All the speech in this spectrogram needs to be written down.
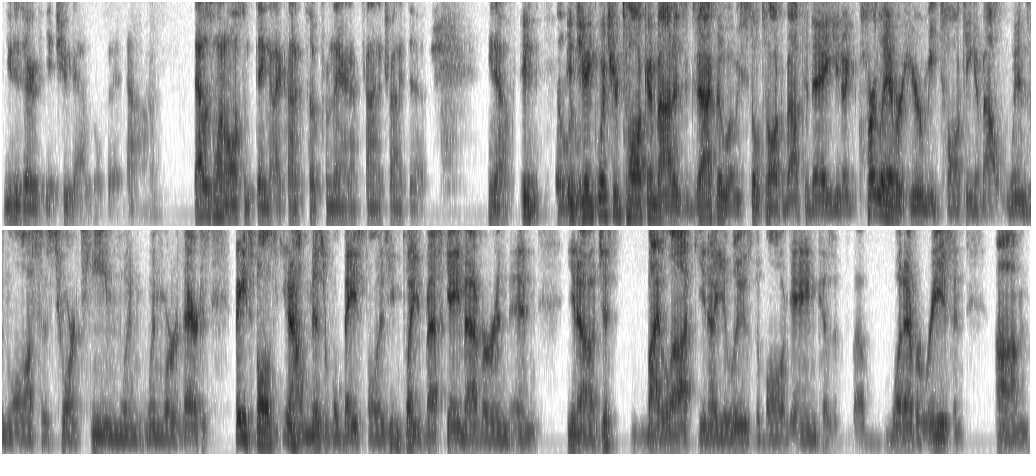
you deserve to get chewed out a little bit. Um, that was one awesome thing that I kind of took from there, and I've kind of tried to, you know. And, and Jake, what you're talking about is exactly what we still talk about today. You know, you hardly ever hear me talking about wins and losses to our team when when we're there because baseball's, you know, how miserable baseball is. You can play your best game ever, and and you know, just by luck, you know, you lose the ball game because of, of whatever reason. Um,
